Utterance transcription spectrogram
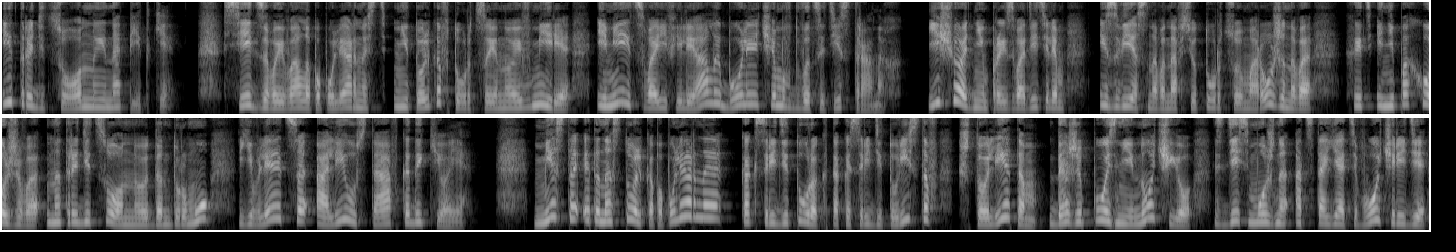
и традиционные напитки. Сеть завоевала популярность не только в Турции, но и в мире, имеет свои филиалы более чем в 20 странах. Еще одним производителем известного на всю Турцию мороженого, хоть и не похожего на традиционную дандурму, является Али Уста в Кадыкёе. Место это настолько популярное, как среди турок, так и среди туристов, что летом, даже поздней ночью, здесь можно отстоять в очереди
